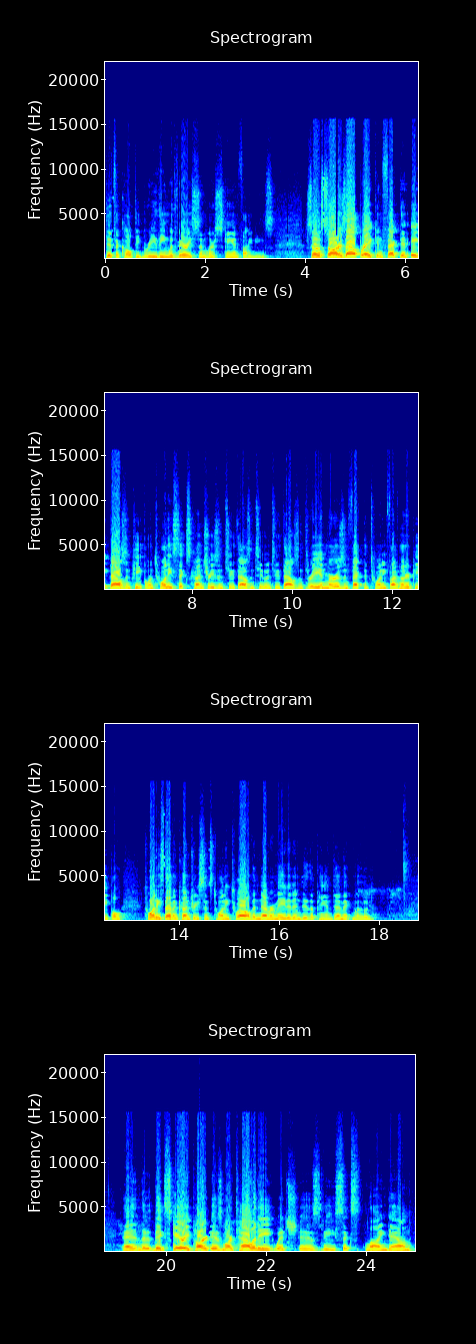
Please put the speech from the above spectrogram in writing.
difficulty breathing with very similar scan findings. So SARS outbreak infected 8,000 people in 26 countries in 2002 and 2003, and MERS infected 2,500 people 27 countries since 2012 and never made it into the pandemic mode. And the big scary part is mortality, which is the sixth line down,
